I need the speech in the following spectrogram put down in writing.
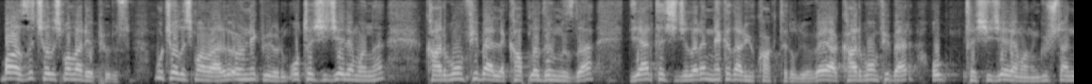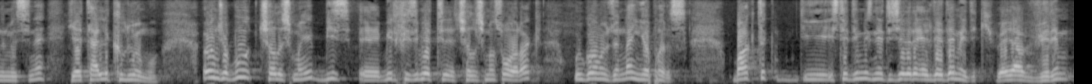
bazı çalışmalar yapıyoruz. Bu çalışmalarda örnek veriyorum o taşıyıcı elemanı karbon fiberle kapladığımızda diğer taşıyıcılara ne kadar yük aktarılıyor veya karbon fiber o taşıyıcı elemanın güçlendirmesine yeterli kılıyor mu? Önce bu çalışmayı biz e, bir fizibilite çalışması olarak uygulama üzerinden yaparız. Baktık e, istediğimiz neticeleri elde edemedik veya verim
